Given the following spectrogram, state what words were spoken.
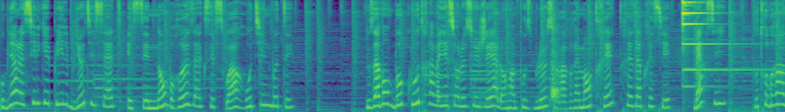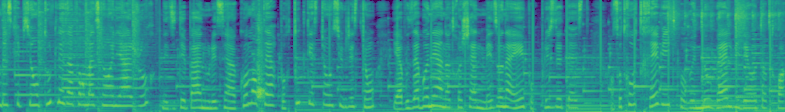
ou bien le Silk Peel Beauty Set et ses nombreux accessoires routine beauté. Nous avons beaucoup travaillé sur le sujet, alors un pouce bleu sera vraiment très très apprécié. Merci vous trouverez en description toutes les informations lien à jour. N'hésitez pas à nous laisser un commentaire pour toute question ou suggestion et à vous abonner à notre chaîne Maisonae pour plus de tests. On se retrouve très vite pour une nouvelle vidéo top 3.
